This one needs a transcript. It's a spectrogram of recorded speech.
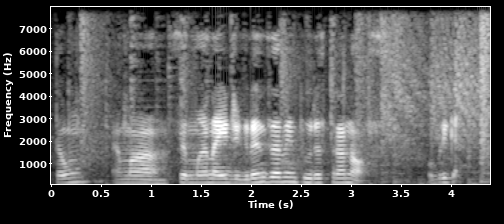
Então, é uma semana aí de grandes aventuras para nós. Obrigada.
